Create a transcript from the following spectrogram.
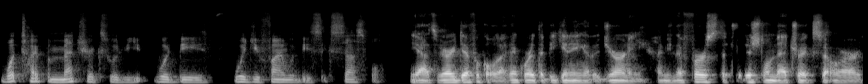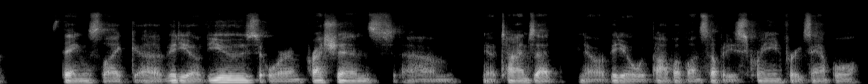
what type of metrics would be would be would you find would be successful? Yeah, it's very difficult. I think we're at the beginning of the journey. I mean, the first, the traditional metrics are things like uh, video views or impressions, um, you know, times that you know a video would pop up on somebody's screen, for example.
